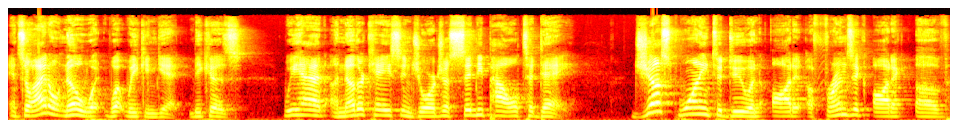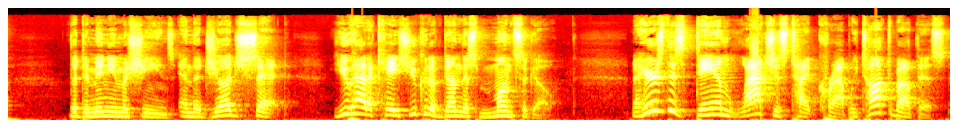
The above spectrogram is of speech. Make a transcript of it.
And so I don't know what, what we can get because we had another case in Georgia, Sidney Powell today, just wanting to do an audit, a forensic audit of the Dominion machines. And the judge said, You had a case, you could have done this months ago. Now, here's this damn laches type crap. We talked about this,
